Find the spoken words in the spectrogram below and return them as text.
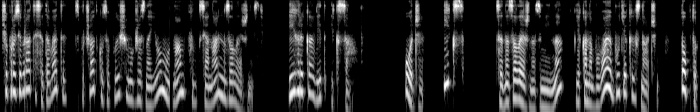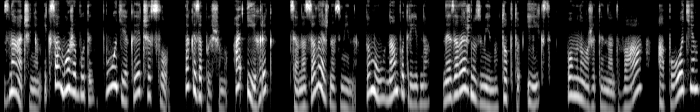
Щоб розібратися, давайте спочатку запишемо вже знайому нам функціональну залежність y від x. Отже, x – це незалежна змінна, яка набуває будь-яких значень. Тобто значенням x може бути будь-яке число. Так і запишемо. А y це у нас залежна зміна, тому нам потрібно незалежну зміну, тобто x, помножити на 2, а потім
